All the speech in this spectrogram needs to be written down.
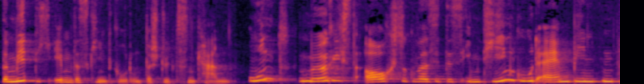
damit ich eben das Kind gut unterstützen kann. Und möglichst auch so quasi das im Team gut einbinden,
